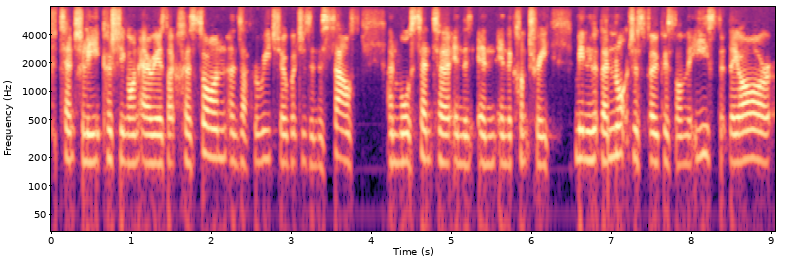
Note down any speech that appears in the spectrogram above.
potentially pushing on areas like Kherson and Zaporizhia, which is in the south and more centre in the in, in the country, meaning that they're not just focused on the east, that they are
